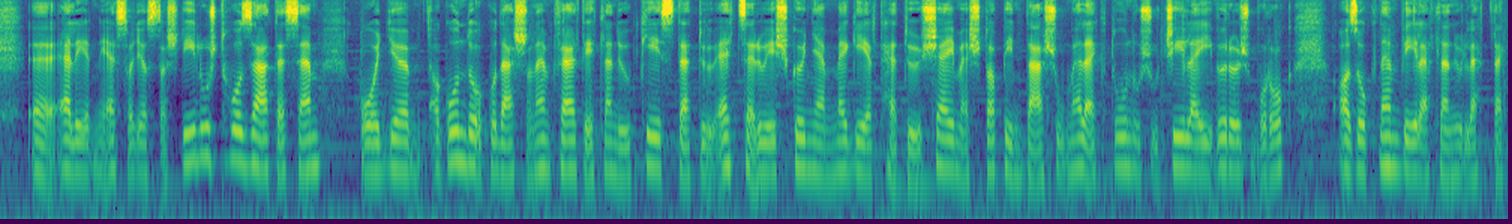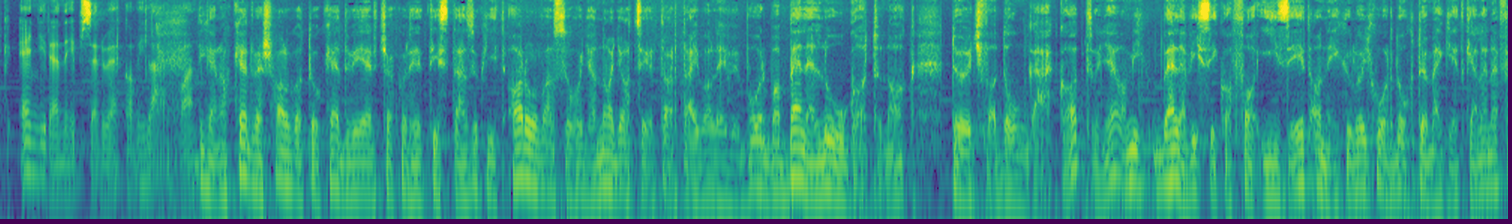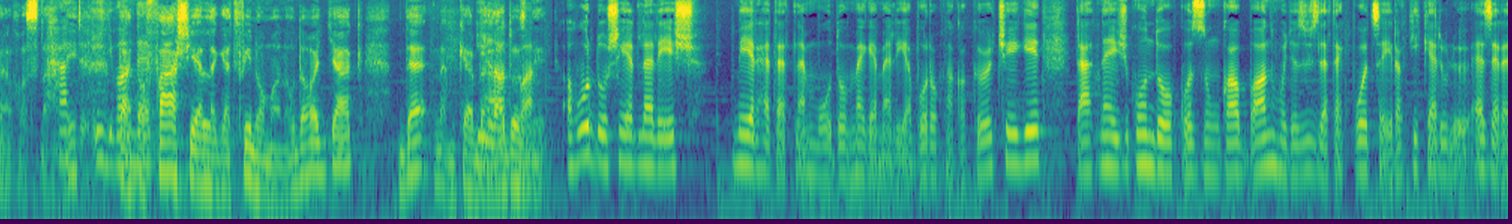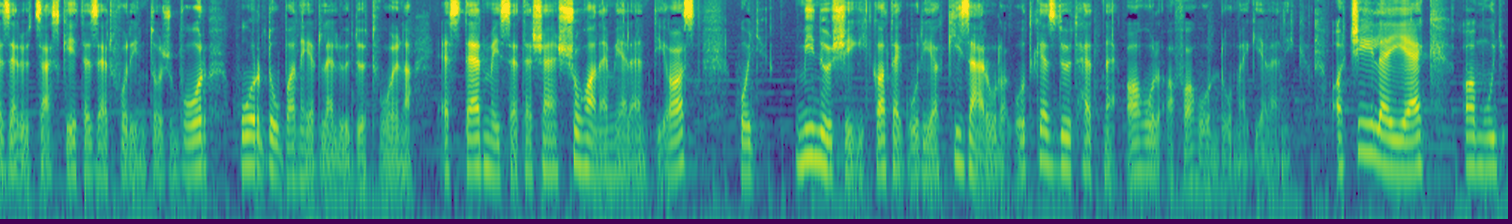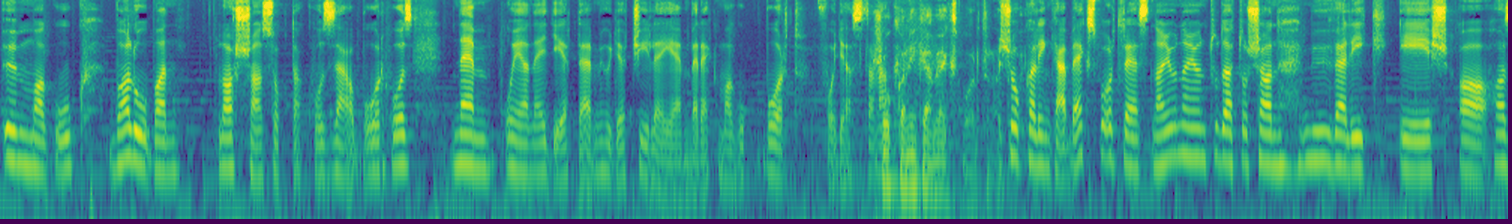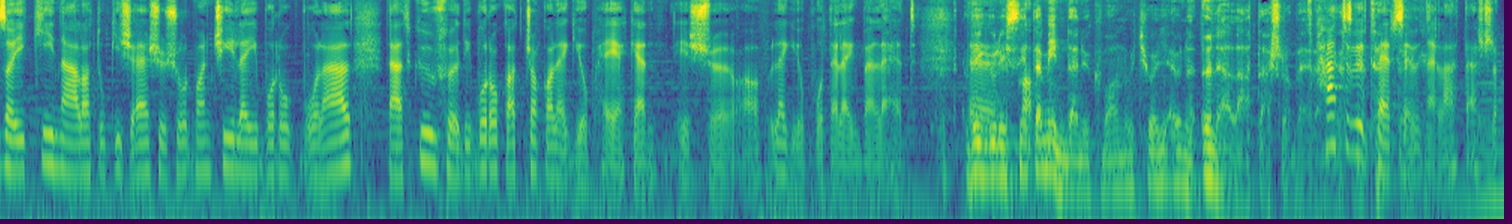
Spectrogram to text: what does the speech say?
elérni ezt vagy azt a stílust. Hozzáteszem, hogy a gondolkodásra nem feltétlenül késztető, egyszerű és könnyen megérthető, sejmes tapintású, meleg tónusú csílei vörösborok, azok nem véletlenül lettek ennyire népszerűek a világban. Igen, a kedves hallgató kedvéért csak hogy tisztázunk, itt arról van szó, hogy a nagy acéltartályban lévő borba belelógatnak tölgyfa dongákat, ugye, amik beleviszik a fa ízét, anélkül, hogy hordók tömegét kellene felhasználni. Hát így van, Tehát de... a fás jelleget finoman odaadják, adják, de nem kell beáldozni. A hordós érlelés mérhetetlen módon megemeli a boroknak a költségét, tehát ne is gondolkozzunk abban, hogy az üzletek polcaira kikerülő 1000-1500-2000 forintos bor hordóban érlelődött volna. Ez természetesen soha nem jelenti azt, hogy minőségi kategória kizárólag ott kezdődhetne, ahol a fahordó megjelenik. A cséleiek amúgy önmaguk valóban lassan szoktak hozzá a borhoz, nem olyan egyértelmű, hogy a csilei emberek maguk bort fogyasztanak. Sokkal inkább exportra. Sokkal inkább exportra, ezt nagyon-nagyon tudatosan művelik, és a hazai kínálatuk is elsősorban csilei borokból áll, tehát külföldi borokat csak a legjobb helyeken és a legjobb hotelekben lehet Végül is szinte mindenük van, úgyhogy ön, önellátásra Hát persze önellátásra.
